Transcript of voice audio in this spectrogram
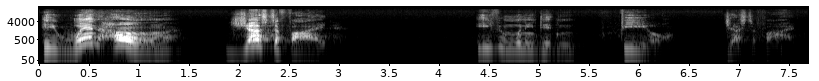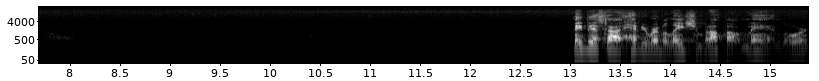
He went home justified even when he didn't feel justified. Maybe that's not heavy revelation, but I thought, man, Lord,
